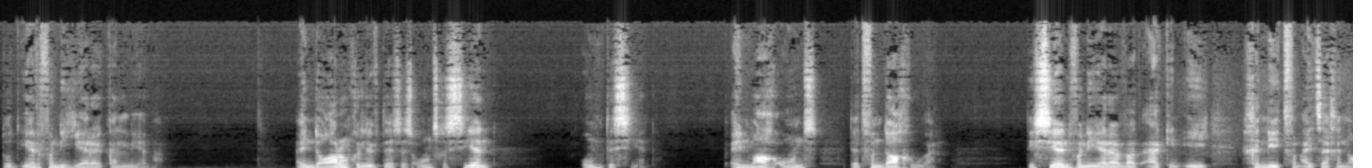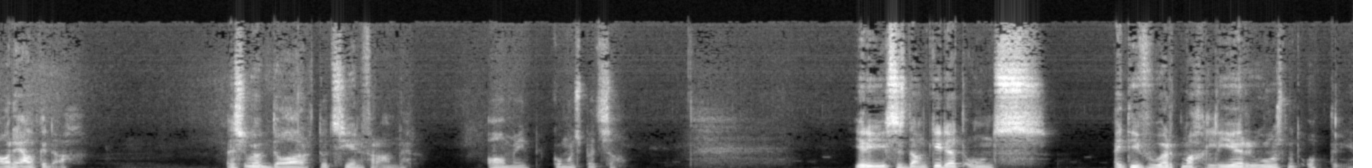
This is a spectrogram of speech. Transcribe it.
tot eer van die Here kan lewe. En daarom geliefdes is ons geseën om te seën. En mag ons dit vandag hoor. Die seën van die Here wat ek en u geniet vanuit sy genade elke dag is ook daar tot seën verander. Amen. Kom ons bid saam. Here Jesus, dankie dat ons uit u woord mag leer hoe ons moet optree.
